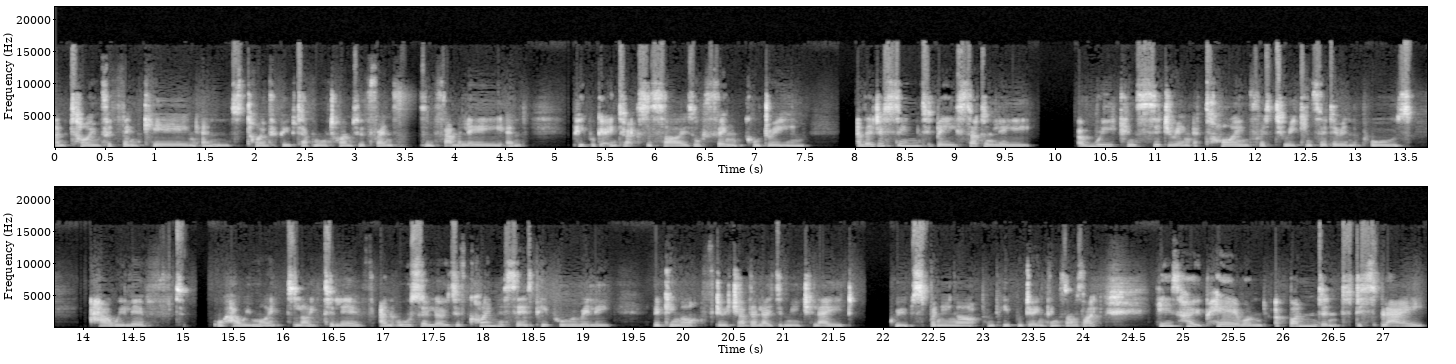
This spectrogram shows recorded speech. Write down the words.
and time for thinking and time for people to have more times with friends and family and people getting to exercise or think or dream. And there just seemed to be suddenly a reconsidering, a time for us to reconsider in the pause how we lived or how we might like to live. And also loads of kindnesses. People were really looking after each other, loads of mutual aid groups springing up and people doing things. And I was like, here's hope here on abundant display.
